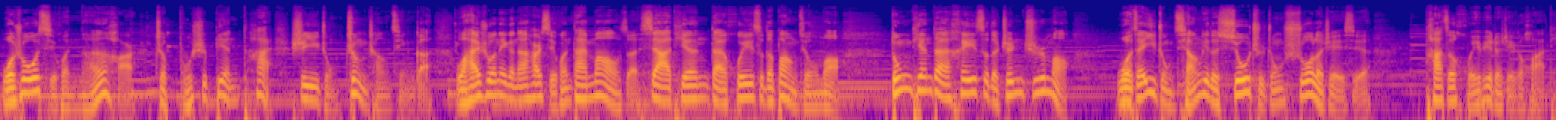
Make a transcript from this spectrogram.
我说我喜欢男孩，这不是变态，是一种正常情感。我还说那个男孩喜欢戴帽子，夏天戴灰色的棒球帽，冬天戴黑色的针织帽。我在一种强烈的羞耻中说了这些，他则回避了这个话题。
